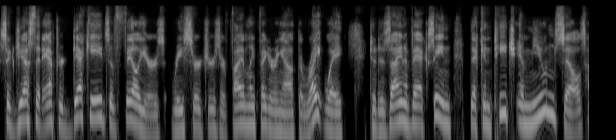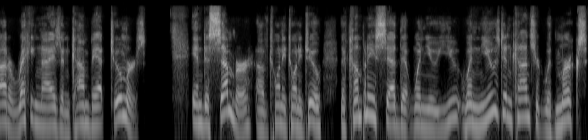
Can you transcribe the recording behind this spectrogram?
suggest that after decades of failures, researchers are finally figuring out the right way to design a vaccine that can teach immune cells how to recognize and combat tumors. In December of 2022, the company said that when you, when used in concert with Merck's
